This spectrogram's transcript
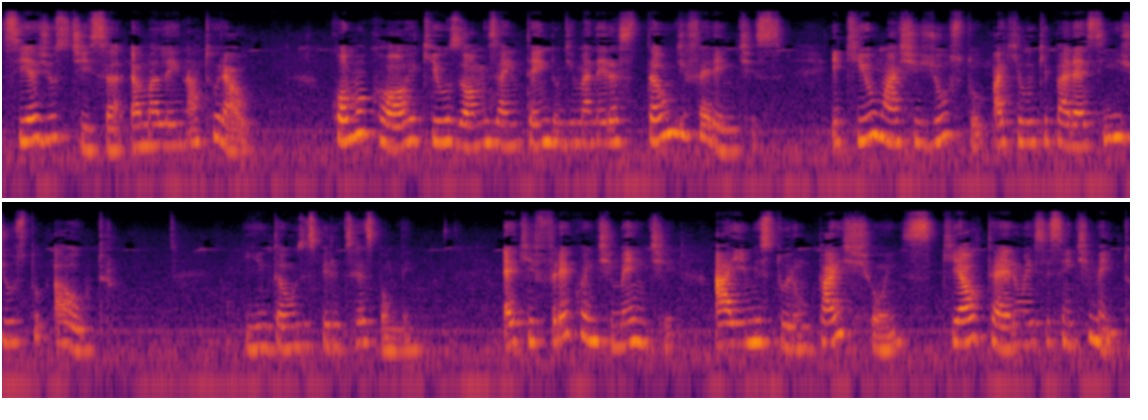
Se a justiça é uma lei natural, como ocorre que os homens a entendam de maneiras tão diferentes e que um ache justo aquilo que parece injusto a outro? E então os espíritos respondem: É que frequentemente aí misturam paixões que alteram esse sentimento,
